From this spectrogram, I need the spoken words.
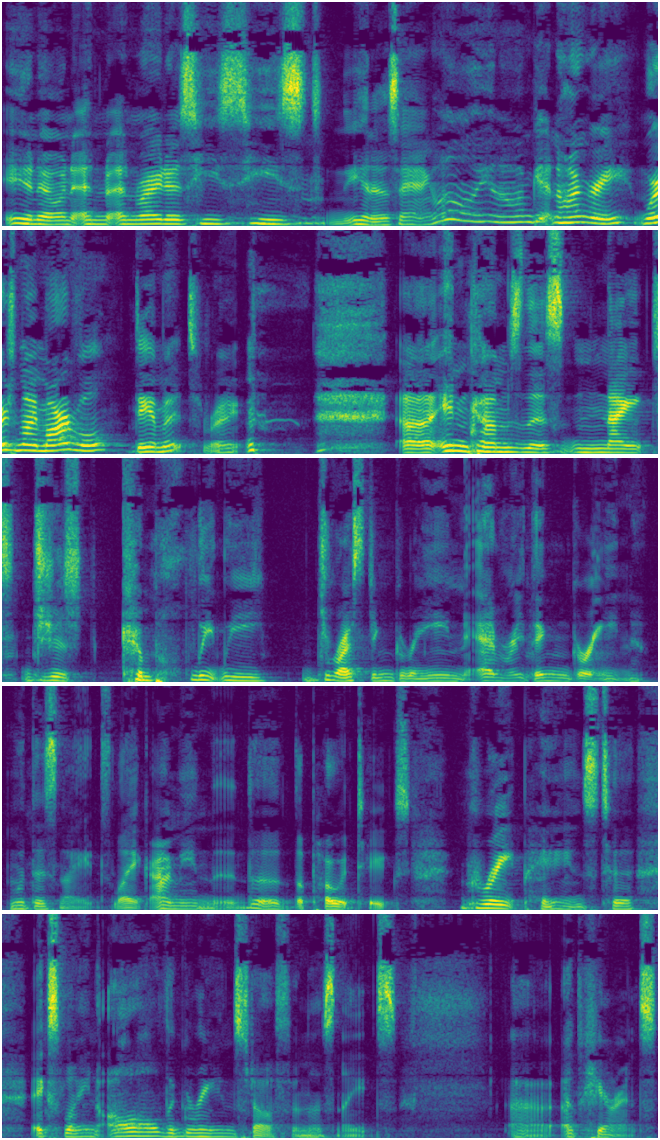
you know, and, and, and right as he's he's you know saying, well, you know, I'm getting hungry. Where's my marvel? Damn it, right? Uh, in comes this knight just completely dressed in green, everything green with this knight. Like, I mean, the, the, the poet takes great pains to explain all the green stuff in this knight's uh, appearance.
